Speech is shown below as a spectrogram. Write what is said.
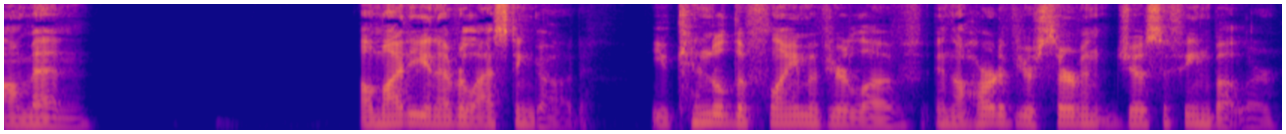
Amen. Almighty and everlasting God, you kindled the flame of your love in the heart of your servant Josephine Butler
